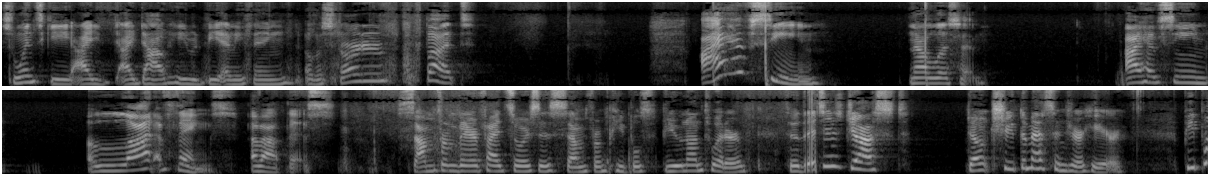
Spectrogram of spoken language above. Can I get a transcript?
Suwinski, I I doubt he would be anything of a starter, but I have seen now listen. I have seen a lot of things about this. Some from verified sources, some from people spewing on Twitter. So this is just don't shoot the messenger here. People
